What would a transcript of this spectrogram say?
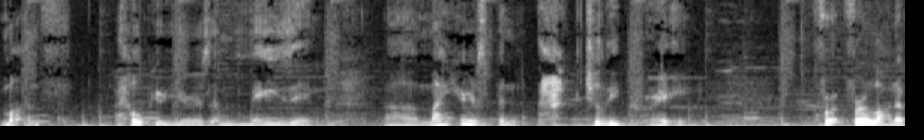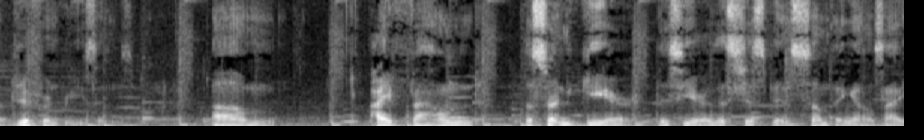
month. I hope your year is amazing. Uh, my year has been actually great for, for a lot of different reasons. Um, I found a certain gear this year that's just been something else. I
